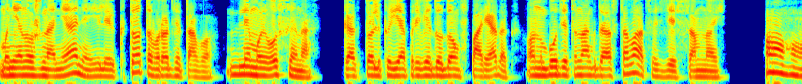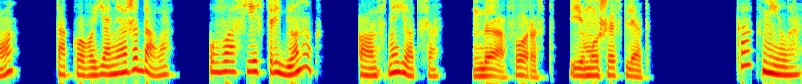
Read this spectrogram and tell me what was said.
Мне нужна няня или кто-то вроде того для моего сына. Как только я приведу дом в порядок, он будет иногда оставаться здесь со мной». «Ого, такого я не ожидала. У вас есть ребенок? Он смеется. «Да, Форест, ему шесть лет». «Как мило».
